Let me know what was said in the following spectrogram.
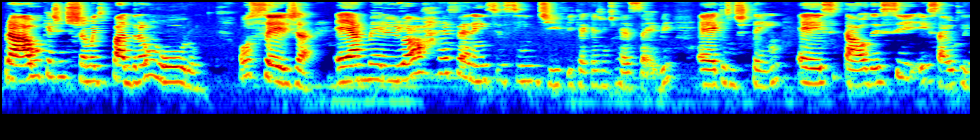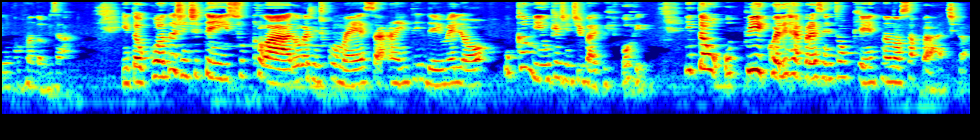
para algo que a gente chama de padrão ouro. Ou seja, é a melhor referência científica que a gente recebe, é, que a gente tem, é esse tal desse ensaio clínico randomizado. Então, quando a gente tem isso claro, a gente começa a entender melhor o caminho que a gente vai percorrer. Então, o pico, ele representa o que na nossa prática?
